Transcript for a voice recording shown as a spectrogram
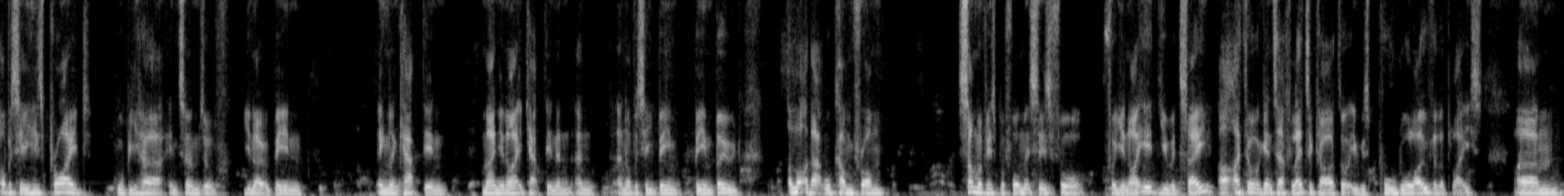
obviously, his pride will be hurt in terms of you know being England captain, Man United captain, and and and obviously being being booed. A lot of that will come from some of his performances for for United, you would say. I, I, thought against Atletico, I thought he was pulled all over the place. Um,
